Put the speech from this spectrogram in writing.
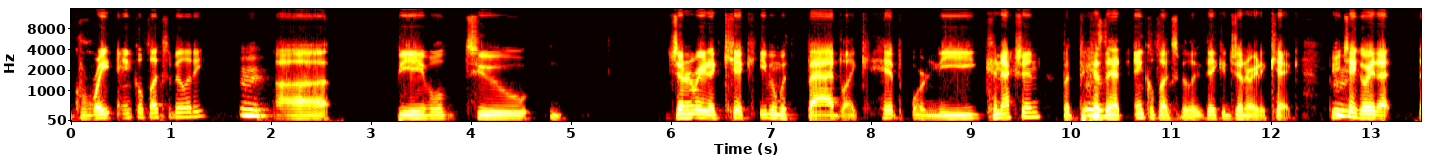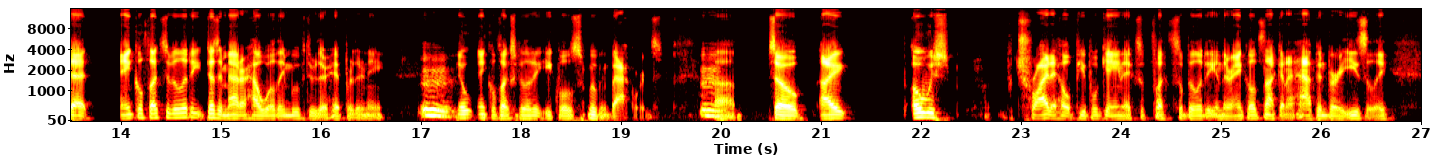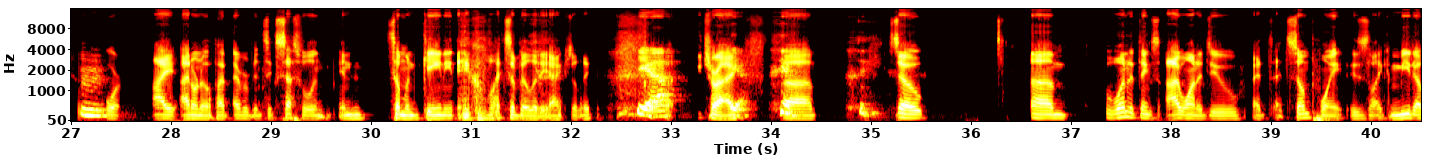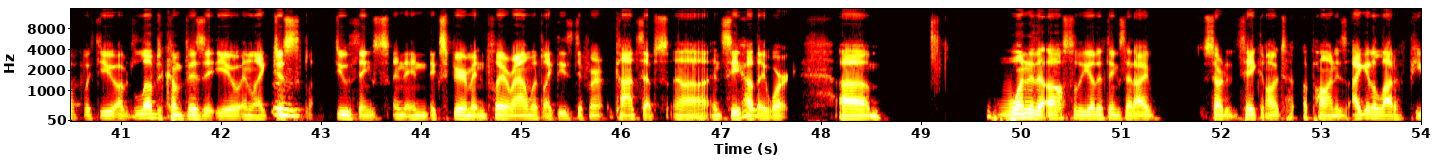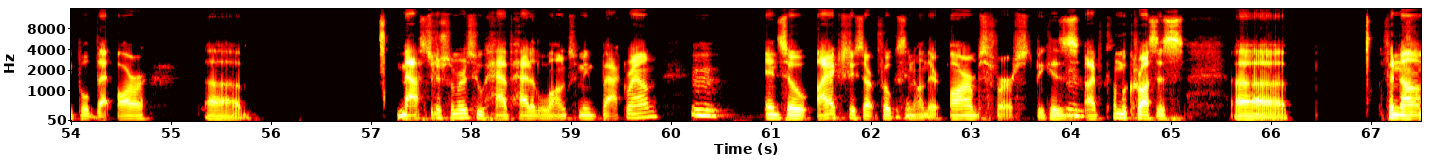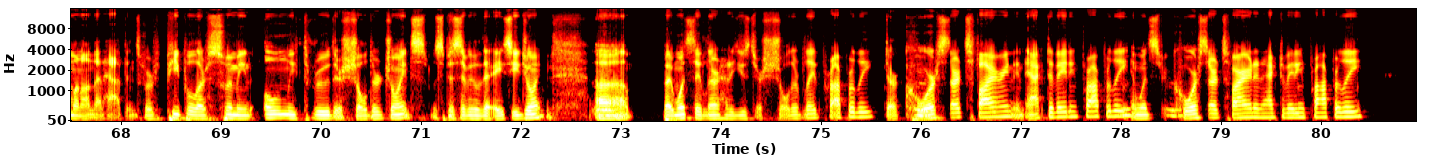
great ankle flexibility mm. uh, be able to generate a kick even with bad like hip or knee connection but because mm. they had ankle flexibility they could generate a kick but you mm. take away that that ankle flexibility it doesn't matter how well they move through their hip or their knee mm. no ankle flexibility equals moving backwards mm. um, so i always try to help people gain ankle flexibility in their ankle it's not going to happen very easily mm. or I, I don't know if I've ever been successful in, in someone gaining ankle flexibility actually. Yeah. we try. Yeah. um, so um, one of the things I want to do at, at some point is like meet up with you. I would love to come visit you and like just mm. like, do things and, and, experiment and play around with like these different concepts uh, and see how they work. Um, one of the also the other things that I started to take on, upon is I get a lot of people that are uh, master swimmers who have had a long swimming background. Mm. And so I actually start focusing on their arms first because mm. I've come across this uh, phenomenon that happens where people are swimming only through their shoulder joints, specifically their AC joint. Mm. Uh, but once they learn how to use their shoulder blade properly, their mm. core starts firing and activating properly. Mm. And once their mm. core starts firing and activating properly,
